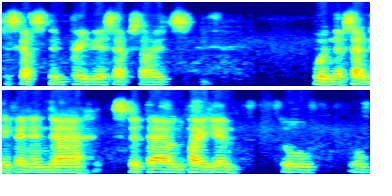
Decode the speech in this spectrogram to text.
discussed in previous episodes, wouldn't have said anything and uh, stood there on the podium, all, all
